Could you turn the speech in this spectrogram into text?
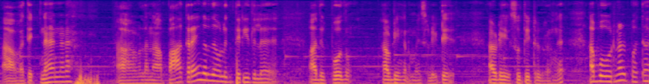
அவள் திட்டினா என்னடா? அவளை நான் பார்க்குறேங்கிறது அவளுக்கு தெரியுதுல்ல அது போதும் அப்படிங்கிற மாதிரி சொல்லிட்டு அப்படியே சுற்றிட்டு இருக்கிறாங்க. அப்போது ஒரு நாள் பார்த்தா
